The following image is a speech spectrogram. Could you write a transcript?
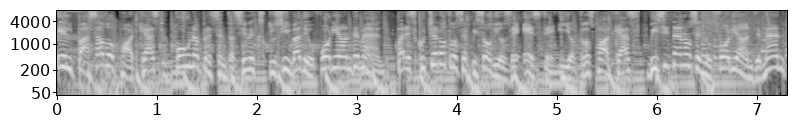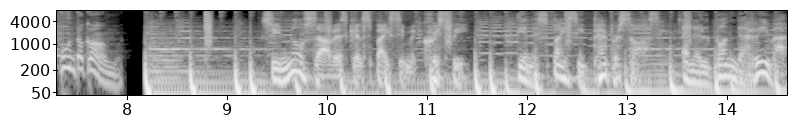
El pasado podcast fue una presentación exclusiva de Euphoria On Demand. Para escuchar otros episodios de este y otros podcasts, visítanos en euphoriaondemand.com. Si no sabes que el Spicy McCrispy tiene Spicy Pepper Sauce en el pan de arriba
